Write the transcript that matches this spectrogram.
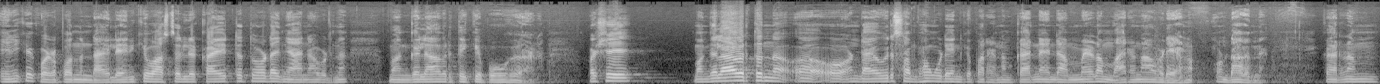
എനിക്ക് കുഴപ്പമൊന്നും ഉണ്ടായില്ല. എനിക്ക് വാസ്തവത്തിൽ കയറ്റത്തോടെ ഞാൻ അവിടുന്ന് മംഗലാപുരത്തേക്ക് പോവുകയാണ് പക്ഷേ മംഗലാപുരത്ത് ഉണ്ടായ ഒരു സംഭവം കൂടി എനിക്ക് പറയണം. കാരണം എന്റെ അമ്മയുടെ മരണം അവിടെയാണ് ഉണ്ടാകുന്നത്. കാരണം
